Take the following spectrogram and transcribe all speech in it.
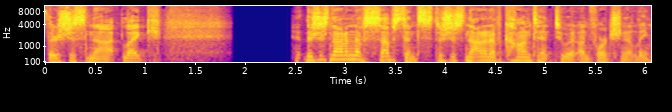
There's just not like there's just not enough substance. There's just not enough content to it, unfortunately.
